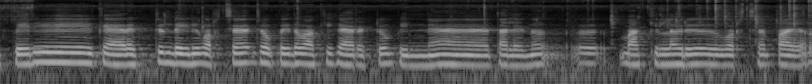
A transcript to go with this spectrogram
ഉപ്പേരി ക്യാരറ്റ് ഉണ്ടെങ്കിൽ കുറച്ച് ചോപ്പ് ചെയ്ത ബാക്കി ക്യാരറ്റും പിന്നെ തലേന്ന് ബാക്കിയുള്ള ഒരു കുറച്ച് പയർ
